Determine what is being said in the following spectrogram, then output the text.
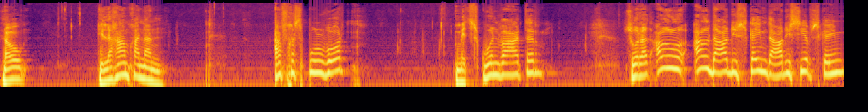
Nou Die liggaam gaan dan afgespoel word met skoon water sodat al al daardie skuim, daardie seepskuim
